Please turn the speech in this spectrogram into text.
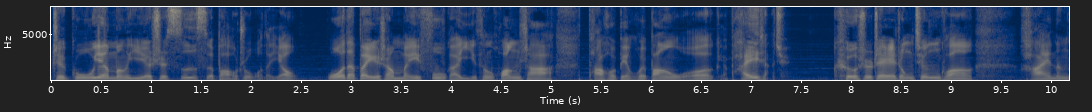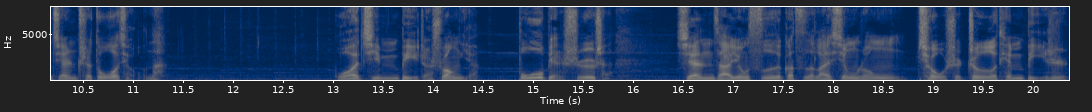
这古烟梦也是死死抱住我的腰。我的背上每覆盖一层黄沙，他会便会帮我给拍下去。可是这种情况还能坚持多久呢？我紧闭着双眼，不辨时辰。现在用四个字来形容，就是遮天蔽日，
